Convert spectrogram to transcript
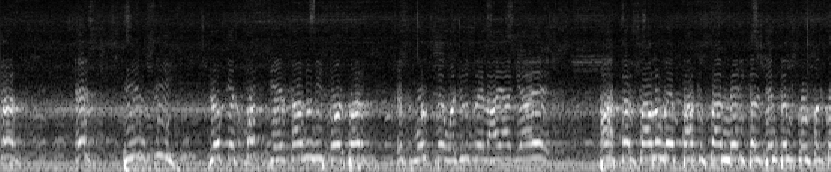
کر ٹی جو کہ خود غیر قانونی طور پر اس ملک میں وجود میں لایا گیا ہے۔ بہتر سالوں میں پاکستان میڈیکل ڈینٹل کونسل کو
